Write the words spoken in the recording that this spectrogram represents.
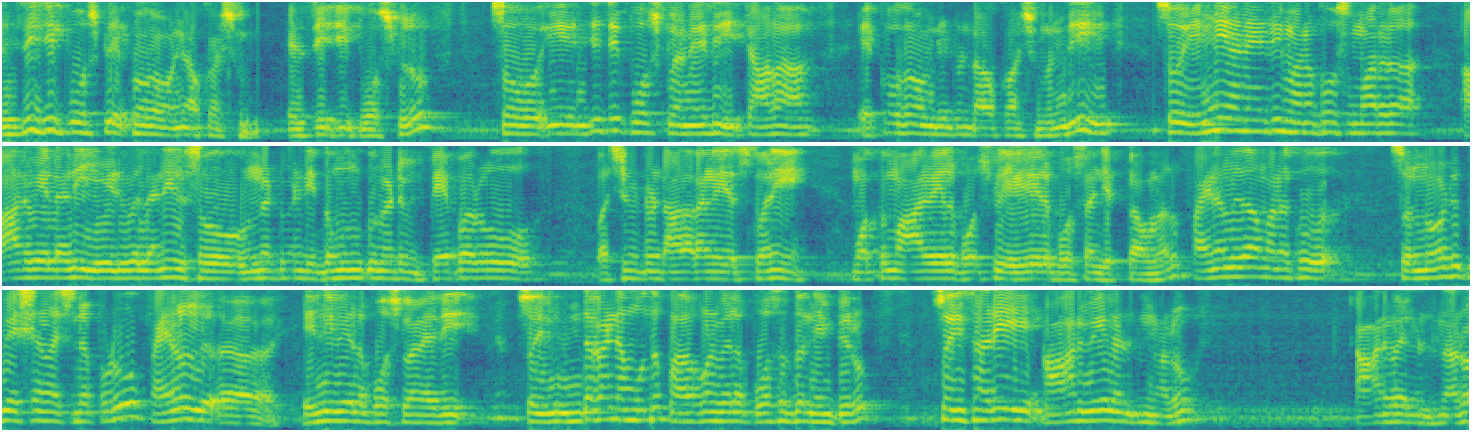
ఎస్జిటి పోస్టులు ఎక్కువగా ఉండే అవకాశం ఉంది. ఎస్జిటి పోస్టులు. సో ఈ ఎస్జిటి పోస్టులు అనేది చాలా ఎక్కువగా ఉండేటువంటి అవకాశం ఉంది. సో ఎన్ని అనేది మనకు సుమారుగా ఆరు వేలని ఏడు వేలని సో ఉన్నటువంటి ఇంతకుముందుకు ఉన్నటువంటి పేపరు వచ్చినటువంటి ఆధారంగా చేసుకొని మొత్తం ఆరు వేల పోస్టులు ఏడు వేల పోస్టులు అని చెప్తా ఉన్నారు. ఫైనల్గా మనకు సో నోటిఫికేషన్ వచ్చినప్పుడు ఫైనల్ uh, ఎన్ని వేల పోస్టులు అనేది సో ఇంతకంటే ముందు పదకొండు వేల పోస్టులతో నింపారు సో ఈసారి ఆరు వేలు అంటున్నారు. ఆరు వేలు అంటున్నారు.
